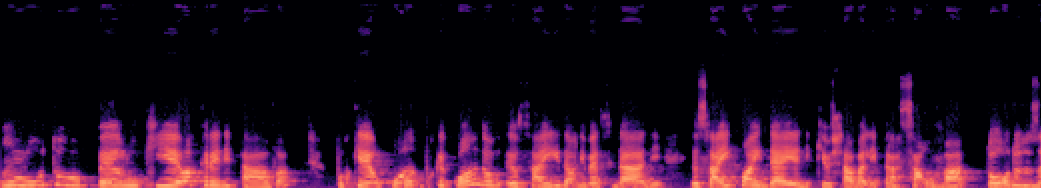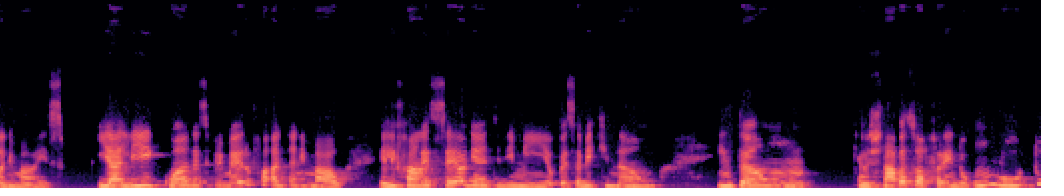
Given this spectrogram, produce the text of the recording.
um luto pelo que eu acreditava, porque, eu, porque quando eu saí da universidade, eu saí com a ideia de que eu estava ali para salvar todos os animais. E ali, quando esse primeiro animal ele faleceu diante de mim, eu percebi que não. Então, eu estava sofrendo um luto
